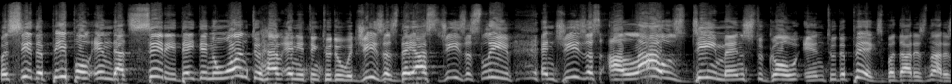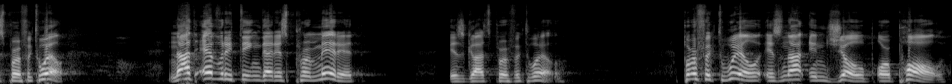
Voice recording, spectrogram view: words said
But see, the people in that city, they didn't want to have anything to do with Jesus. They asked Jesus leave and Jesus allows demons to go into the pigs. But that is not His perfect will. Not everything that is permitted is God's perfect will. Perfect will is not in Job or Paul.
